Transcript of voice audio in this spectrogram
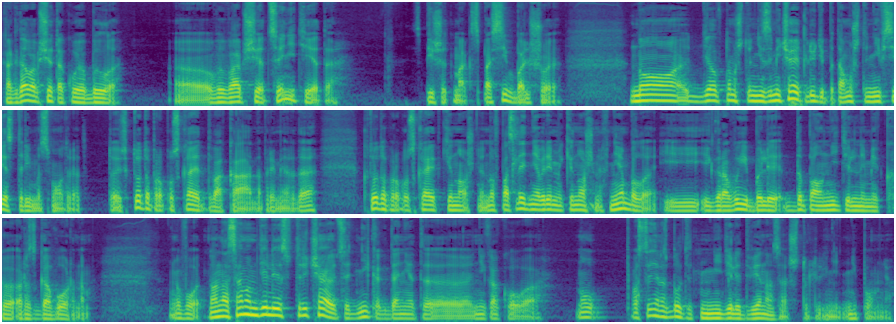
Когда вообще такое было? Э, вы вообще цените это? Пишет Макс. Спасибо большое. Но дело в том, что не замечают люди, потому что не все стримы смотрят. То есть кто-то пропускает 2К, например, да, кто-то пропускает киношные. Но в последнее время киношных не было, и игровые были дополнительными к разговорным. Вот. Но на самом деле встречаются дни, когда нет э, никакого... Ну, последний раз был где-то недели две назад, что ли, не, не помню.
